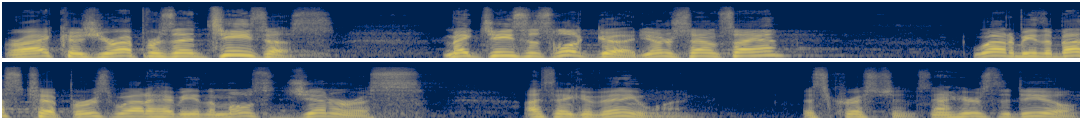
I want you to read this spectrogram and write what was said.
right? Because you represent Jesus. Make Jesus look good. You understand what I'm saying? We ought to be the best tippers. We ought to be the most generous, I think, of anyone as Christians. Now, here's the deal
